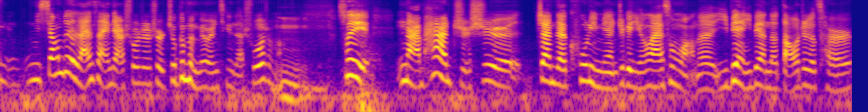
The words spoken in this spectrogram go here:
你相对懒散一点说这个事儿，就根本没有人听你在说什么。嗯，所以哪怕只是站在窟里面，这个迎来送往的一遍一遍的倒这个词儿。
